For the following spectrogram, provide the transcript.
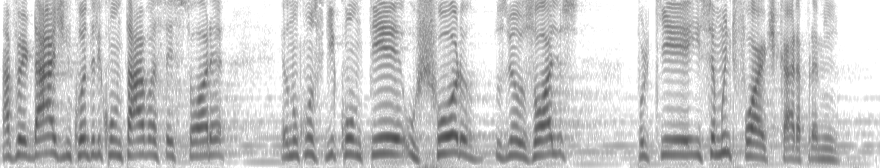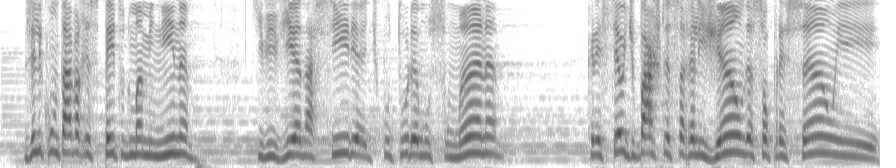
Na verdade, enquanto ele contava essa história, eu não consegui conter o choro dos meus olhos porque isso é muito forte, cara, para mim. Mas ele contava a respeito de uma menina que vivia na Síria, de cultura muçulmana, cresceu debaixo dessa religião, dessa opressão e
